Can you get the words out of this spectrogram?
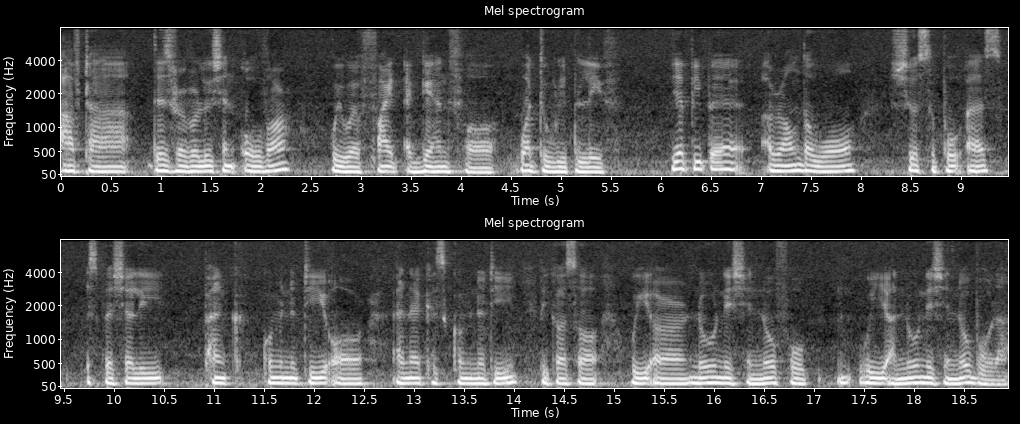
after this revolution over we will fight again for what do we believe yeah people around the world should support us especially punk community or anarchist community because uh, we are no nation no for we are no nation no border.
